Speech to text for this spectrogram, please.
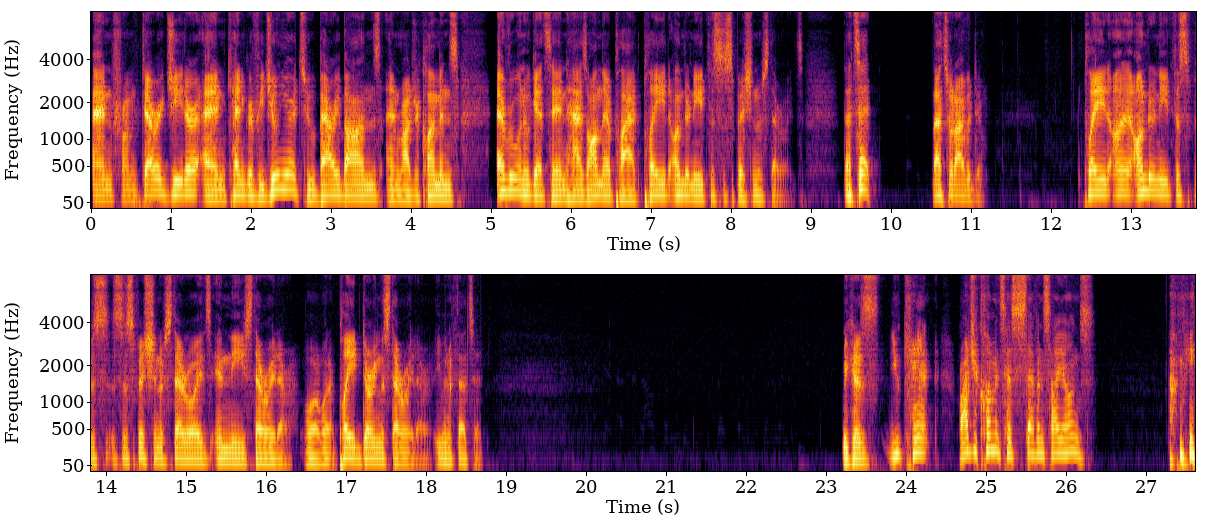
and from Derek Jeter and Ken Griffey Jr. to Barry Bonds and Roger Clemens, everyone who gets in has on their plaque played underneath the suspicion of steroids. That's it. That's what I would do. Played on, underneath the sp- suspicion of steroids in the steroid era, or what? Played during the steroid era, even if that's it. Because you can't. Roger Clemens has seven Cy Youngs. I mean,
